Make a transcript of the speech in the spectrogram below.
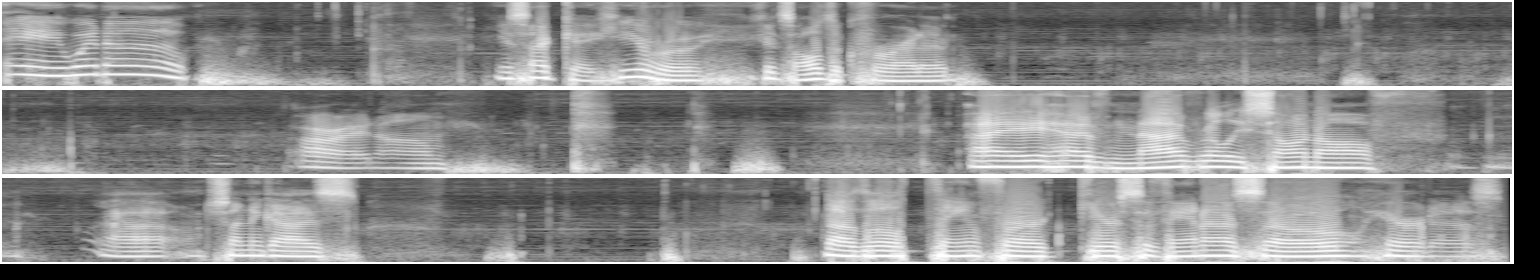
Hey, wait up! He's like a hero. He gets all the credit. Alright, um. I have not really shown off uh, showing you guys that little theme for Gear Savannah, so here it is.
